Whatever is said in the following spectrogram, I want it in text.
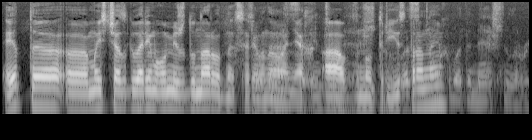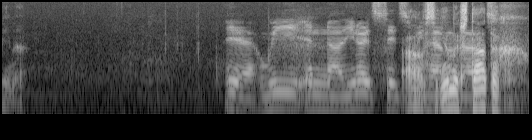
Это э, мы сейчас говорим о международных соревнованиях, а внутри страны? Uh, в Соединенных Штатах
